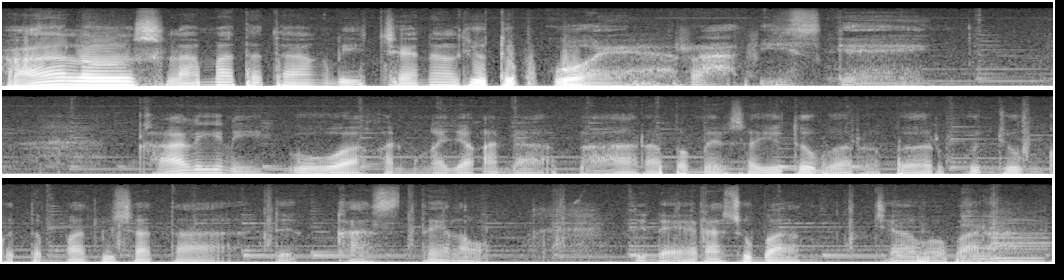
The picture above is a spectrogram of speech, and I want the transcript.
Halo, selamat datang di channel YouTube gue, Rais Geng. Kali ini gue akan mengajak Anda, para pemirsa YouTuber, berkunjung ke tempat wisata The Castello di daerah Subang, Jawa Barat.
